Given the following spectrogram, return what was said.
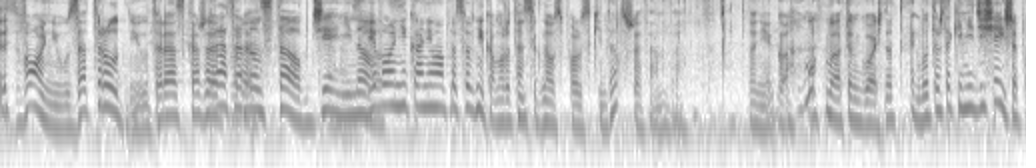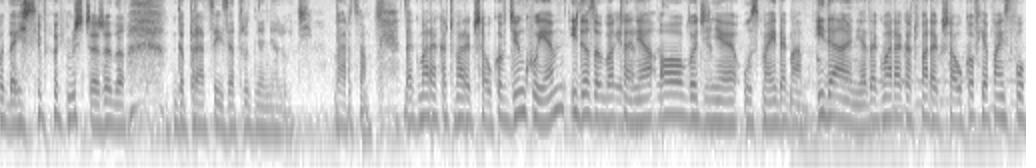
zwolnił, zatrudnił, teraz każe... Praca non-stop, dzień i Z noc. niewolnika nie ma pracownika. Może ten sygnał z Polski dotrze tam do, do niego. Mówmy o tym głośno, tak, bo to już takie nie dzisiejsze podejście, powiem szczerze, do, do pracy i zatrudniania ludzi. Bardzo. Dagmara Kaczmarek-Szałkow, dziękuję i do zobaczenia o godzinie ósmej. Dagma, idealnie. Dagmara Kaczmarek-Szałkow. Ja Państwu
